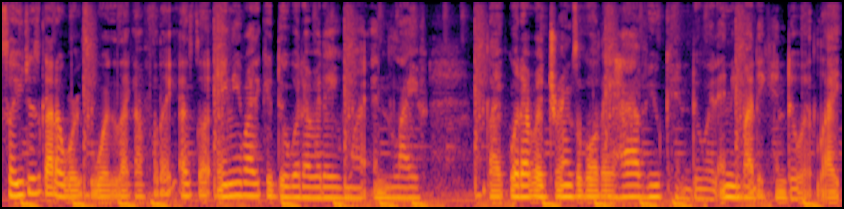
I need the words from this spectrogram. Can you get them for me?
so you just gotta work towards it. Like I feel like as though anybody could do whatever they want in life. Like whatever dreams or goal they have, you can do it. Anybody can do it. Like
